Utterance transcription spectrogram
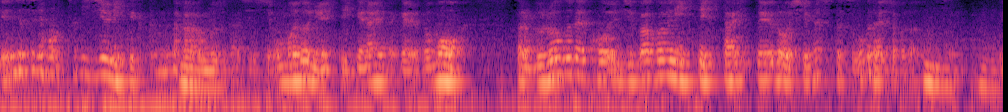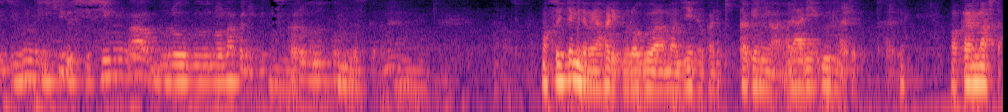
現実に本当に自由に生きていくってなかなか難しいし、思い通りには生きていけないんだけれどもそのブログでこういう自分はこういうふうに生きていきたいっていうのを示すってすごく大事なことだと思うんですよ、自分の生きる指針がブログの中に見つかると思うんですけどね、まあ、そういった意味でもやはりブログはまあ人生を変えるきっかけにはなりうるということですね。わかりました。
